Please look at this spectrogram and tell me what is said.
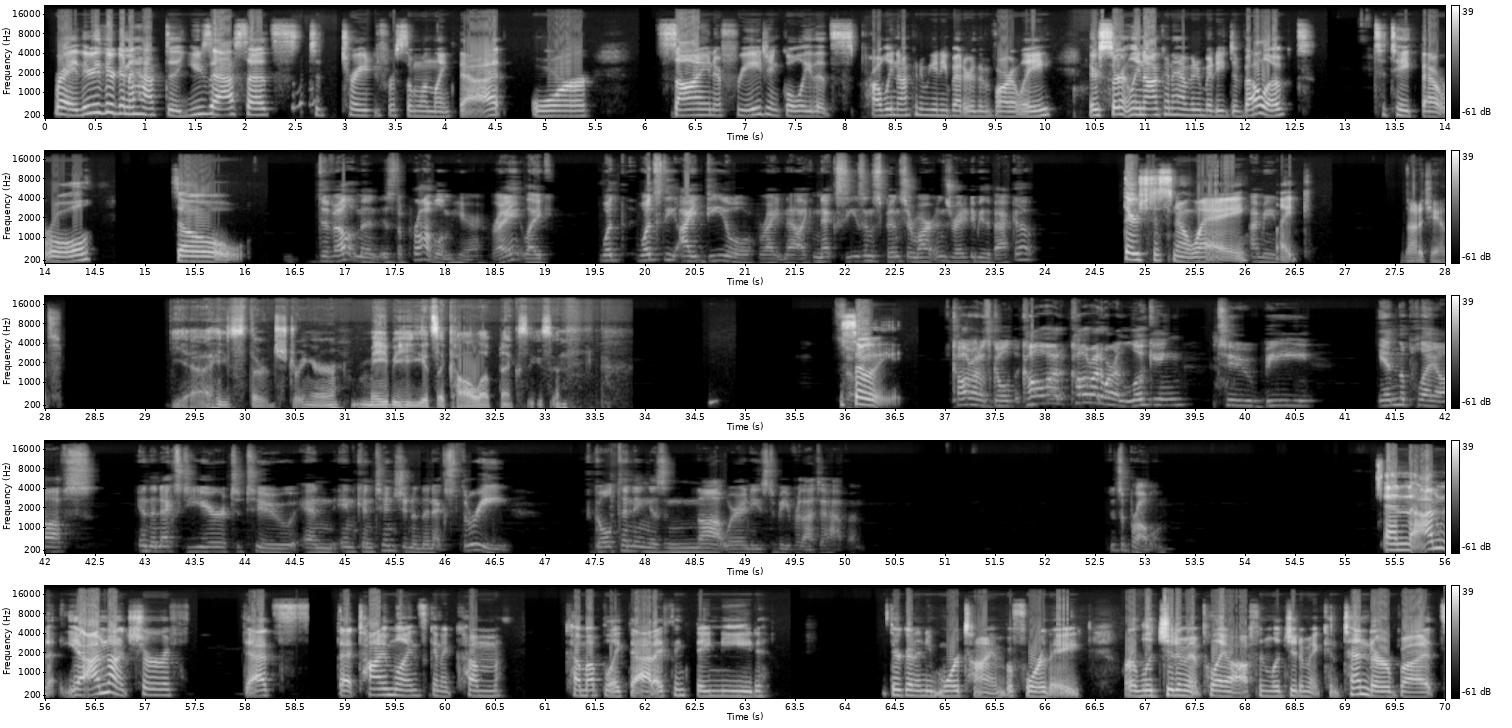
Right, they're either going to have to use assets to trade for someone like that or sign a free agent goalie that's probably not going to be any better than Varley. They're certainly not going to have anybody developed to take that role. So, Development is the problem here, right? Like, what what's the ideal right now? Like next season, Spencer Martin's ready to be the backup. there's just no way. I mean, Like, Not a chance. Yeah, he's third stringer. Maybe he gets a call up next season. so, Colorado's gold. Colorado, Colorado are looking to be in the playoffs in the next year to two, and in contention in the next three. Goaltending is not where it needs to be for that to happen. It's a problem. and I'm yeah, I'm not sure if that's that timeline's going to come come up like that. I think they need they're going to need more time before they are legitimate playoff and legitimate contender, but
